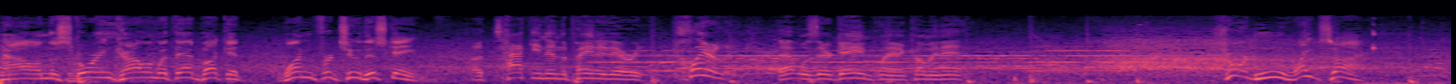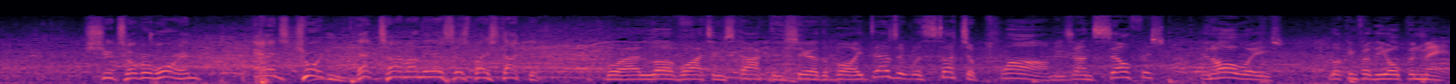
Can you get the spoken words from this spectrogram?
Now on the scoring column with that bucket. One for two this game. Attacking in the painted area. Clearly, that was their game plan coming in. Jordan right side. Shoots over Warren. And it's Jordan. That time on the assist by Stockton. Boy, I love watching Stockton share the ball. He does it with such a plum. He's unselfish and always looking for the open man.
